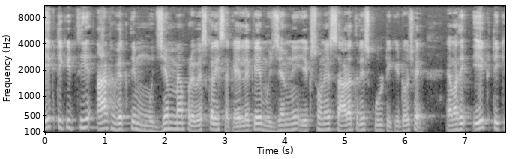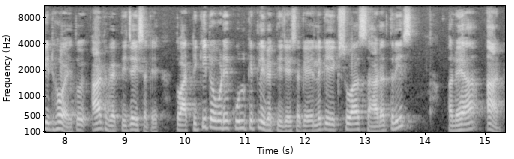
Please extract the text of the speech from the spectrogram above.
એક ટિકિટથી આઠ વ્યક્તિ મ્યુઝિયમમાં પ્રવેશ કરી શકે એટલે કે મ્યુઝિયમની એકસો ને સાડત્રીસ કુલ ટિકિટો છે. એમાંથી એક ટિકિટ હોય તો આઠ વ્યક્તિ જઈ શકે. તો આ ટિકિટો વડે કુલ કેટલી વ્યક્તિ જઈ શકે? એટલે કે એકસો આ સાડત્રીસ અને આ આઠ.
